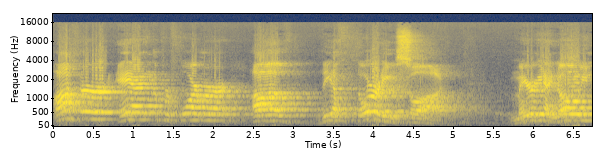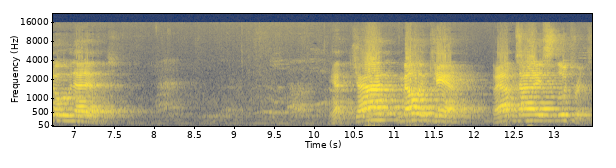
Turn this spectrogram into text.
author and the performer of the Authority song. Mary, I know you know who that is. John Mellencamp, baptized Lutherans.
